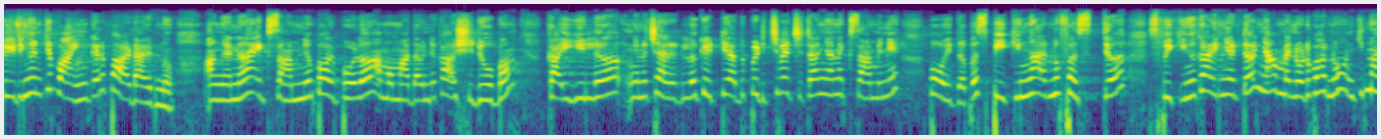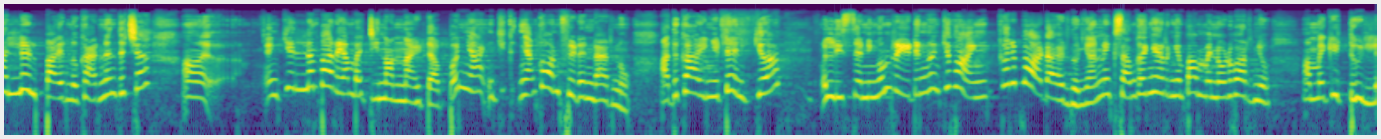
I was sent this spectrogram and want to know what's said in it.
റീഡിങ്ങും എനിക്ക് ഭയങ്കര പാടായിരുന്നു. അങ്ങനെ എക്സാമിന് പോയപ്പോൾ അമ്മ മാതാവിന്റെ കാശിരൂപം കയ്യിൽ ഇങ്ങനെ ചരടിൽ കെട്ടി അത് പിടിച്ച് വെച്ചിട്ടാണ് ഞാൻ എക്സാമിന് പോയത്. അപ്പോൾ സ്പീക്കിംഗ് ആയിരുന്നു ഫസ്റ്റ് സ്പീക്കിംഗ് കഴിഞ്ഞിട്ട് ഞാൻ അമ്മേനോട് പറഞ്ഞു എനിക്ക് നല്ല എളുപ്പമായിരുന്നു കാരണം എന്താ വെച്ചാൽ എനിക്കെല്ലാം പറയാൻ പറ്റി നന്നായിട്ട്. അപ്പോൾ ഞാൻ ഞാൻ കോൺഫിഡന്റ് ആയിരുന്നു. അത് കഴിഞ്ഞിട്ട് എനിക്ക് ലിസണിങ്ങും റീഡിങ്ങും എനിക്ക് ഭയങ്കര പാടായിരുന്നു. ഞാൻ എക്സാം കഴിഞ്ഞ് ഇറങ്ങിയപ്പോൾ അമ്മേനോട് പറഞ്ഞു അമ്മ കിട്ടില്ല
